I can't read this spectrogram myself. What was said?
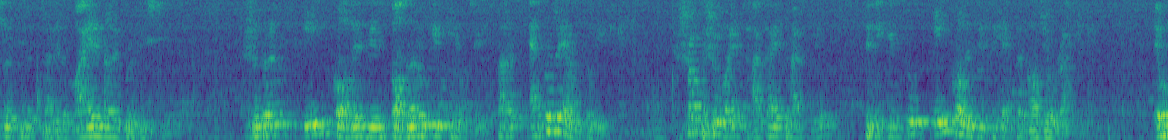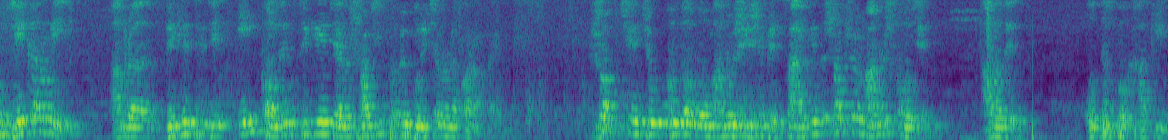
শ্রদ্ধেয় স্যারের মায়ের নামে প্রতিষ্ঠিত। সুতরাং এই কলেজের তদারকির ক্ষেত্রে স্যার এতটাই আন্তরিক, সবসময় ঢাকায় থাকলে তিনি কিন্তু এই কলেজের দিকে একটা নজর রাখেন। এবং যে কারণেই আমরা দেখেছি যে এই কলেজটিকে যেন সঠিকভাবে পরিচালনা করা হয়। সবচেয়ে যোগ্যতম মানুষ হিসেবে স্যার, কিন্তু সবসময় মানুষ খোঁজেন আমাদের অধ্যাপক হাকিম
